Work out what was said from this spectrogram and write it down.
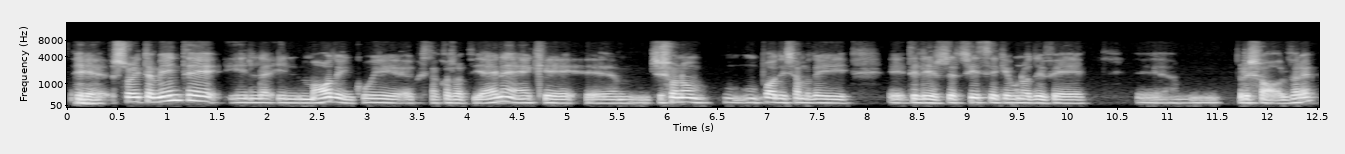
Eh, solitamente il, il modo in cui eh, questa cosa avviene è che ehm, ci sono un, un po' diciamo dei, eh, degli esercizi che uno deve ehm, risolvere,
